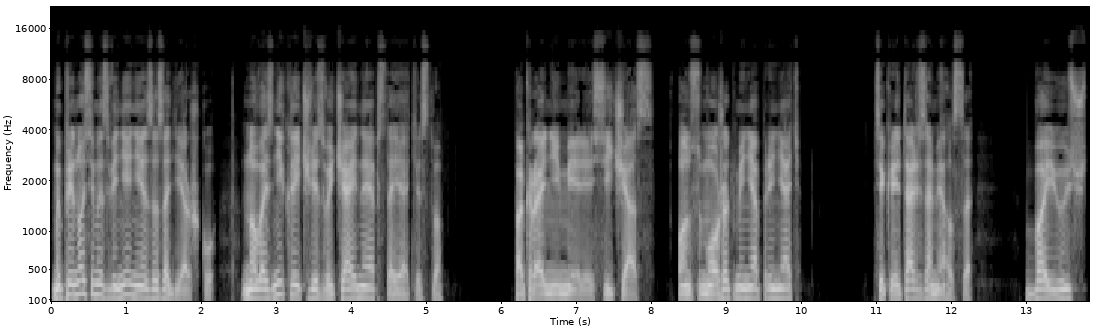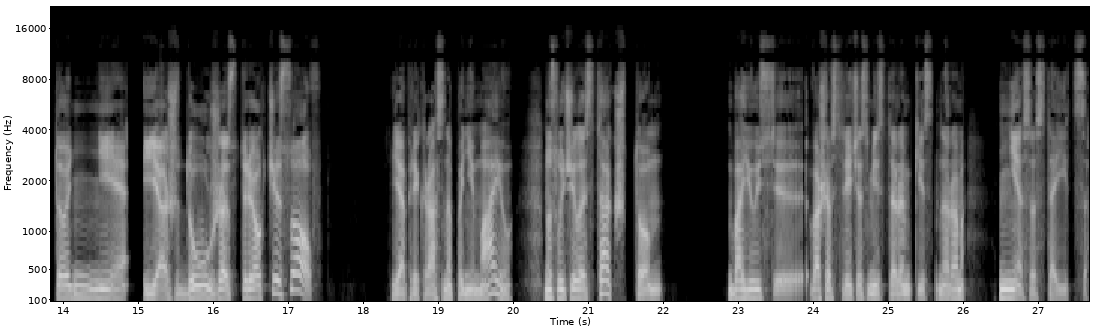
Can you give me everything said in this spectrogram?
мы приносим извинения за задержку, но возникли чрезвычайные обстоятельства». «По крайней мере, сейчас», он сможет меня принять?» Секретарь замялся. «Боюсь, что не. Я жду уже с трех часов». «Я прекрасно понимаю, но случилось так, что...» «Боюсь, э, ваша встреча с мистером Кистнером не состоится».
